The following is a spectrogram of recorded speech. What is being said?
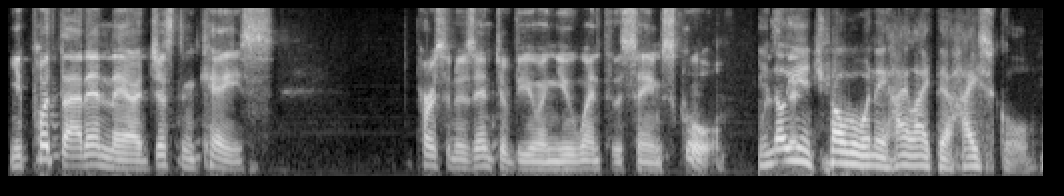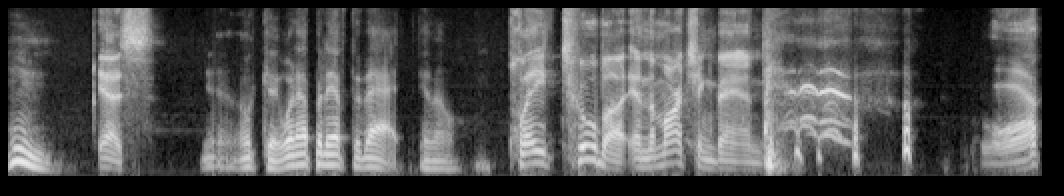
you put that in there just in case the person who's interviewing you went to the same school. You know, you're in trouble when they highlight their high school. Hmm. Yes. Yeah. Okay. What happened after that? You know. Play tuba in the marching band. Yep.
